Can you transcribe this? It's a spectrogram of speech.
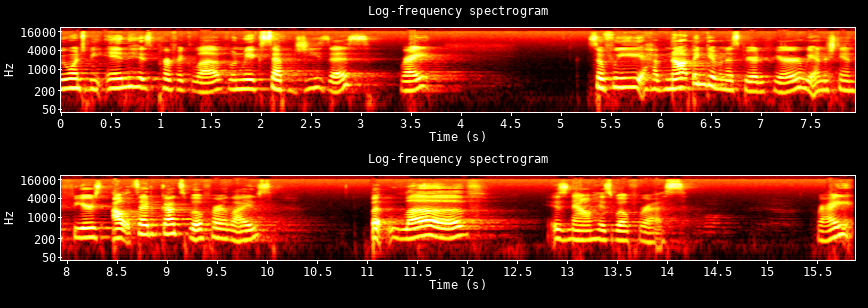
We want to be in his perfect love when we accept Jesus, right? So if we have not been given a spirit of fear, we understand fear is outside of God's will for our lives, but love is now his will for us. Right?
